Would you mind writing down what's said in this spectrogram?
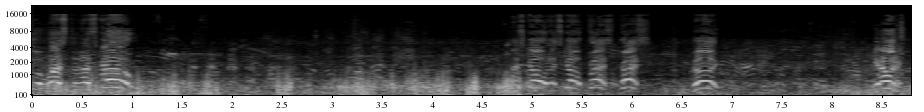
you Weston. Let's go. Let's go. Let's go. Press. Press. Good. Get on it.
